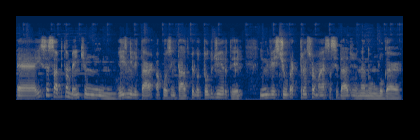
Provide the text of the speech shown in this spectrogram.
É, e você sabe também que um ex-militar aposentado pegou todo o dinheiro dele e investiu para transformar essa cidade né, num lugar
